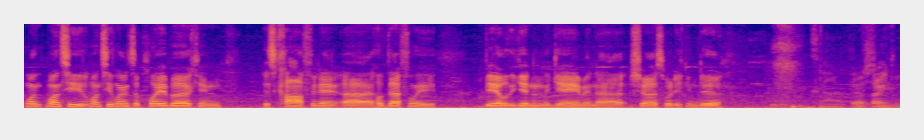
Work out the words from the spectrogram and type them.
once he once he learns the playbook and is confident, uh, he'll definitely be able to get in the game and uh, show us what he can do. Thanks, yeah, thank you.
